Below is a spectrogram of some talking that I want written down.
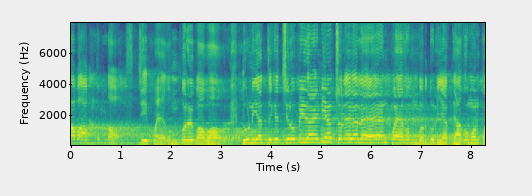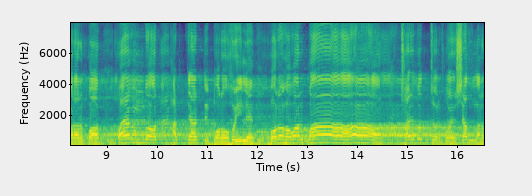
বাবা আবদুল্লাহ। যে পায়গম্বরের বাবা দুনিয়া থেকে চিরবিদায় নিয়ে চলে গেলেন। পায়গম্বর দুনিয়াতে আগমন করার পর পায়গম্বর হাঁটতে হাঁটতে বড় হইলেন। বড় হওয়ার পর ছয় বছর বয়সে আল্লাহর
